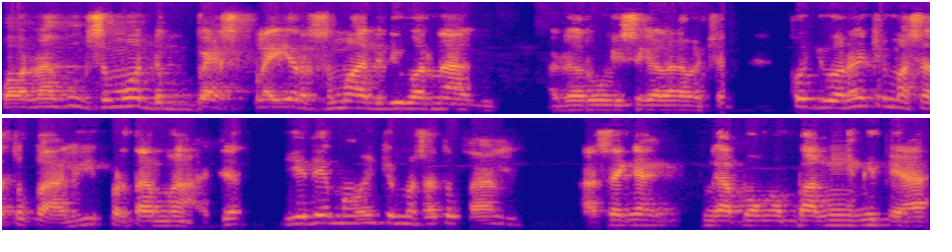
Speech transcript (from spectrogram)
Warna agung semua the best player semua ada di warna agung. Ada Ruli segala macam. Kok juaranya cuma satu kali, pertama aja. Ya dia maunya cuma satu kali. Nah, saya nggak mau ngembangin itu ya.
